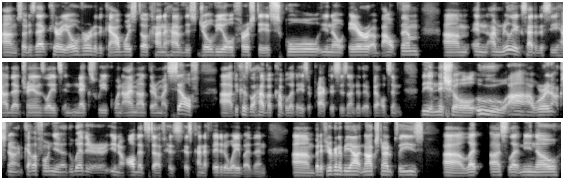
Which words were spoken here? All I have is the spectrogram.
Um, so does that carry over? Do the Cowboys still kind of have this jovial first day of school, you know, air about them? Um, and I'm really excited to see how that translates in next week when I'm out there myself, uh, because they'll have a couple of days of practices under their belts and the initial, ooh, ah, we're in Oxnard, California, the weather, you know, all that stuff has, has kind of faded away by then. Um, but if you're going to be out in Oxnard, please uh, let us, let me know.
